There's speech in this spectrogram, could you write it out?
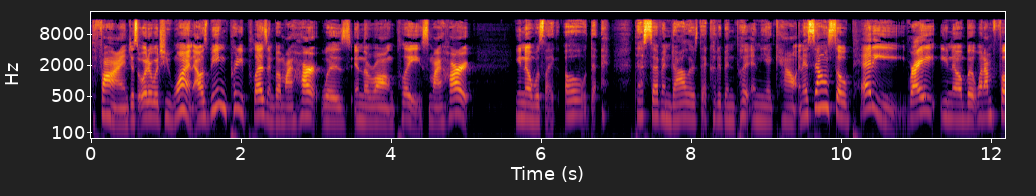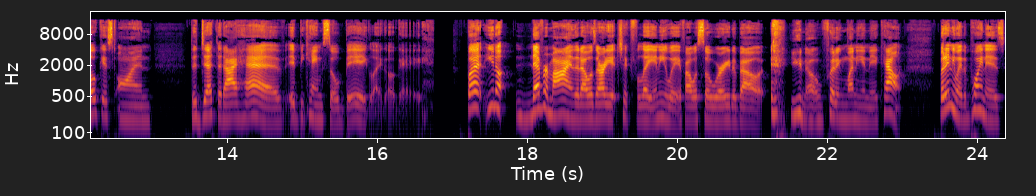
fine, just order what you want. I was being pretty pleasant, but my heart was in the wrong place. My heart, you know, was like, "Oh, that that's seven dollars that could have been put in the account. And it sounds so petty, right? You know, but when I'm focused on the debt that I have, it became so big. Like, okay, but, you know, never mind that I was already at Chick fil A anyway, if I was so worried about, you know, putting money in the account. But anyway, the point is,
